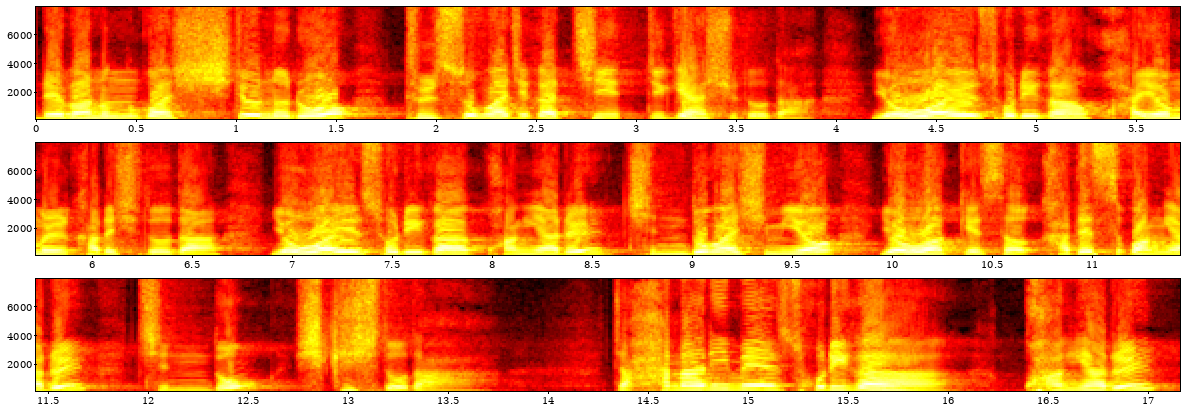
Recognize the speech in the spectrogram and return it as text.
레바논과 시련으로 들송아지같이 뛰게 하시도다. 여호와의 소리가 화염을 가르시도다. 여호와의 소리가 광야를 진동하심이여. 여호와께서 가데스 광야를 진동시키시도다 자, 하나님의 소리가 광야를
